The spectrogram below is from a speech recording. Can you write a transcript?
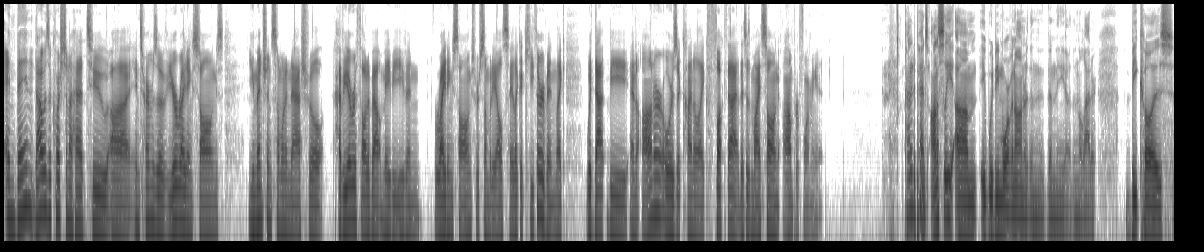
And then that was a question I had too. Uh, in terms of your writing songs, you mentioned someone in Nashville. Have you ever thought about maybe even writing songs for somebody else? Say like a Keith Urban. Like, would that be an honor, or is it kind of like fuck that? This is my song. I'm performing it. kind of depends. Honestly, um, it would be more of an honor than than the uh, than the latter, because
